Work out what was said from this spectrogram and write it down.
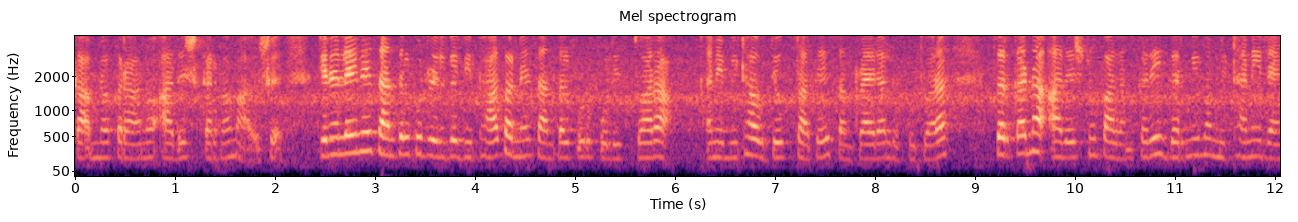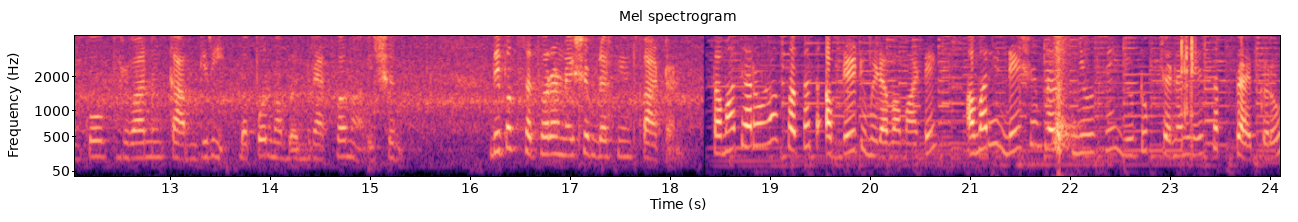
કામ ન કરાવવાનો આદેશ કરવામાં આવ્યો છે, જેને લઈને સાંતલપુર રેલવે વિભાગ અને સાંતલપુર પોલીસ દ્વારા અને મીઠા ઉદ્યોગ સાથે સંકળાયેલા લોકો દ્વારા સરકારના આદેશનું પાલન કરી ગરમીમાં મીઠાની રેન્કો ભરવાની કામગીરી બપોરમાં બંધ રાખવામાં આવી છે. Deepak Sathwara, nation plus news, Patan. સમાચારોના સતત અપડેટ મેળવવા માટે અમારી નેશન પ્લસ ન્યૂઝની યુટ્યુબ ચેનલને સબસ્ક્રાઇબ કરો.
